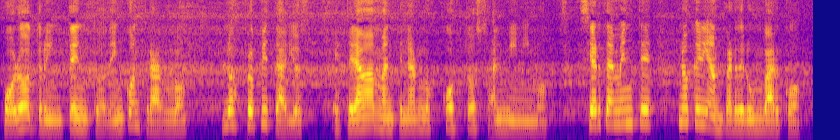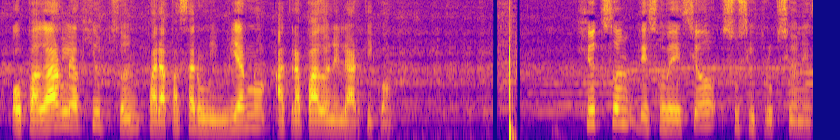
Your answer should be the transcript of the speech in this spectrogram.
por otro intento de encontrarlo, los propietarios esperaban mantener los costos al mínimo. Ciertamente no querían perder un barco o pagarle a Hudson para pasar un invierno atrapado en el Ártico. Hudson desobedeció sus instrucciones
